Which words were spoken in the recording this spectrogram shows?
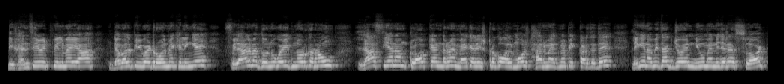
defensive midfield में या डबल पीवर्ट रोल में खेलेंगे। फ़िलहाल मैं दोनों को इग्नोर कर रहा हूँ। लास्ट सीज़न हम क्लॉक के अंडर में मैक एलिस्टर को ऑलमोस्ट हर मैच में पिक करते थे। लेकिन अभी तक जो न्यू मैनेजर है स्लॉट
